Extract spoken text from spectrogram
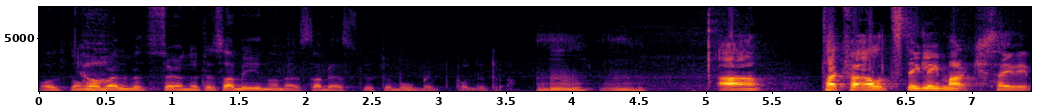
Och de var väl söner till Sabine och nästa Bestus och Bobäck-Polly tror jag. Mm, mm. Ja, tack för allt Stig Lindmark säger vi.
